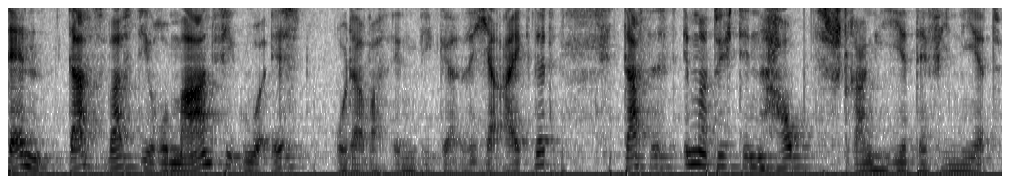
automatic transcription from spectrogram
Denn das, was die Romanfigur ist oder was irgendwie sich ereignet, das ist immer durch den Hauptstrang hier definiert.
